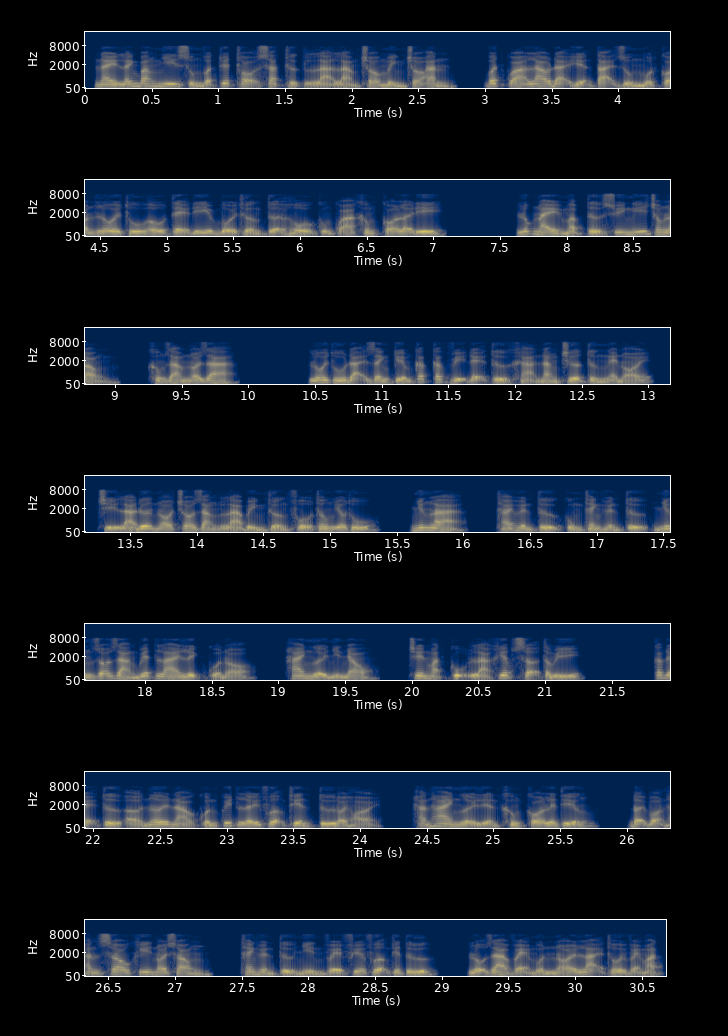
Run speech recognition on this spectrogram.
Này lãnh băng nhi sùng vật tuyết thọ xác thực là làm cho mình cho ăn, bất quá lao đại hiện tại dùng một con lôi thú ấu tể đi bồi thường tựa hồ cũng quá không có lời đi. Lúc này mập tử suy nghĩ trong lòng, không dám nói ra. Lôi thú đại danh kiếm các các vị đệ tử khả năng chưa từng nghe nói, chỉ là đưa nó cho rằng là bình thường phổ thông yêu thú, nhưng là thái huyền tử cùng thanh huyền tử nhưng rõ ràng biết lai lịch của nó hai người nhìn nhau, trên mặt cụ là khiếp sợ tâm ý. Các đệ tử ở nơi nào quấn quýt lấy phượng thiên tứ đòi hỏi, hắn hai người liền không có lên tiếng, đợi bọn hắn sau khi nói xong, thanh huyền tử nhìn về phía phượng thiên tứ, lộ ra vẻ muốn nói lại thôi vẻ mặt.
